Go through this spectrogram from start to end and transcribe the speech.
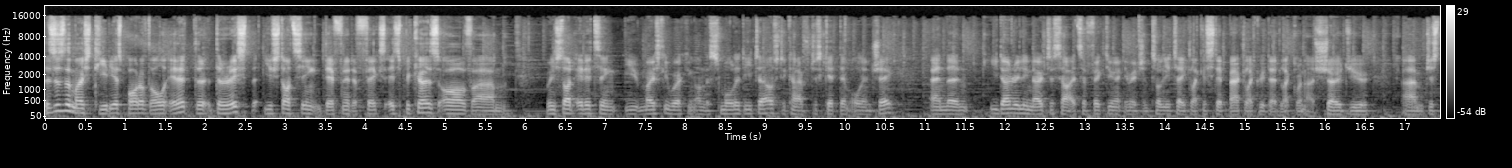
This is the most tedious part of the whole edit. The, the rest, you start seeing definite effects. It's because of um, when you start editing, you're mostly working on the smaller details to kind of just get them all in check. And then you don't really notice how it's affecting your image until you take like a step back like we did, like when I showed you um, just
